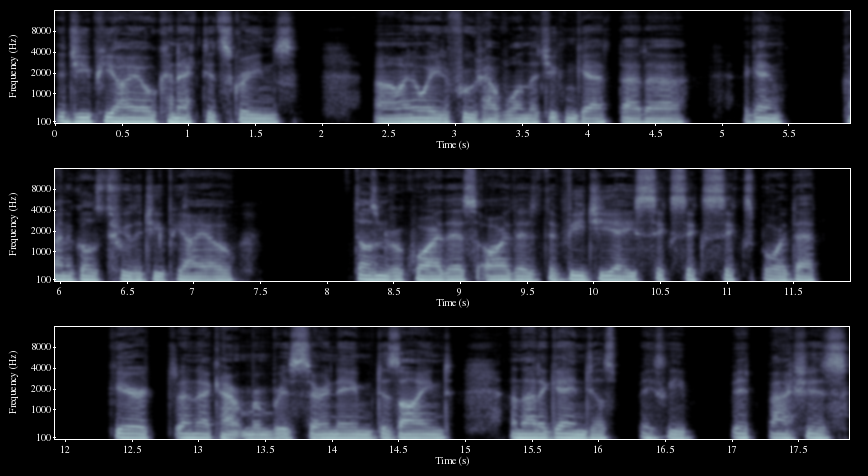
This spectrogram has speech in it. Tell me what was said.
the GPIO connected screens. Um, I know Adafruit have one that you can get that, uh, again, kind of goes through the GPIO. Doesn't require this, or there's the VGA 666 board that Gert, and I can't remember his surname, designed. And that again just basically bit bashes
